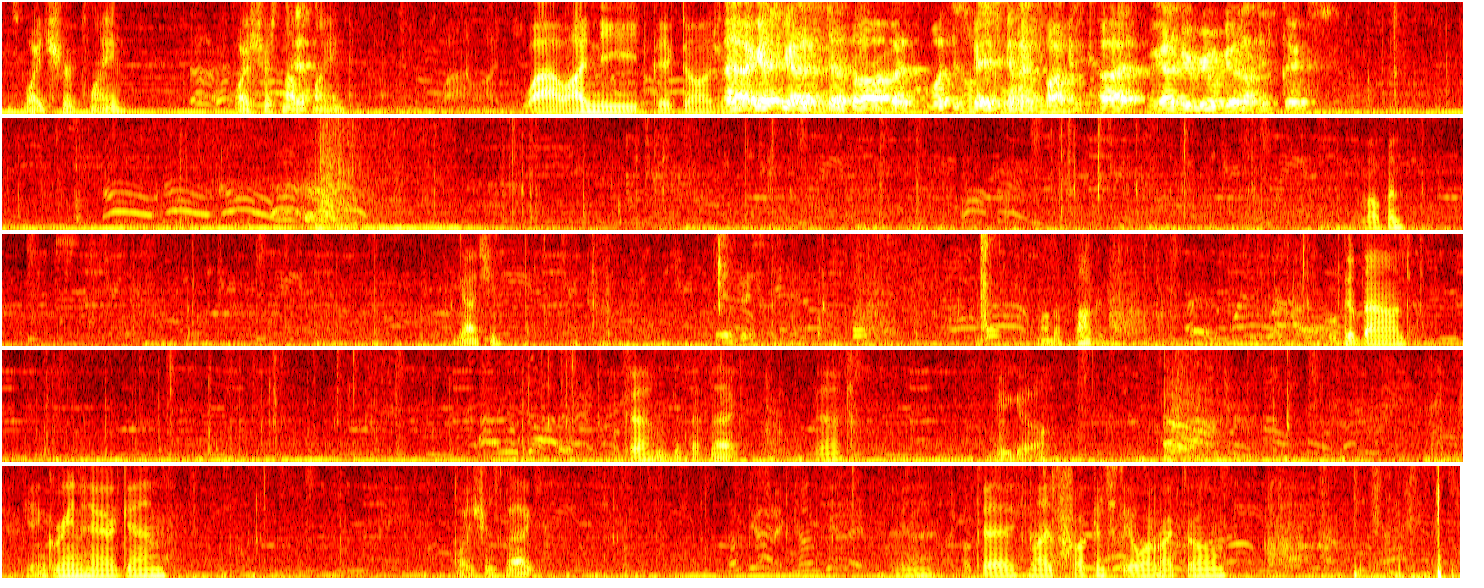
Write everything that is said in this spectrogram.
Is white shirt playing? White shirt's not Yeah. playing. Wow, I need pick dodger. Uh, I guess we gotta step up, but what's his face gonna fucking cut? We gotta be real good on these picks. I'm open. Got you. Motherfucker. Good bound. Again. White shirt's back. Yeah. Okay, my fucking steal went right through him.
